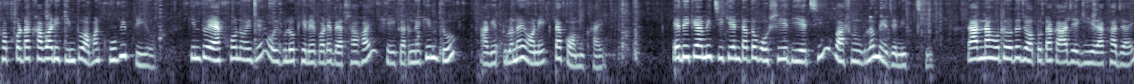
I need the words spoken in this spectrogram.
সবকটা খাবারই কিন্তু আমার খুবই প্রিয়। কিন্তু এখন ওই যে ওইগুলো খেলে পরে ব্যথা হয়, সেই কারণে কিন্তু আগের তুলনায় অনেকটা কম খাই। এদিকে আমি চিকেনটা তো বসিয়ে দিয়েছি, বাসনগুলো মেজে নিচ্ছি। রান্না হতে হতে যতটা কাজ এগিয়ে রাখা যায়,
